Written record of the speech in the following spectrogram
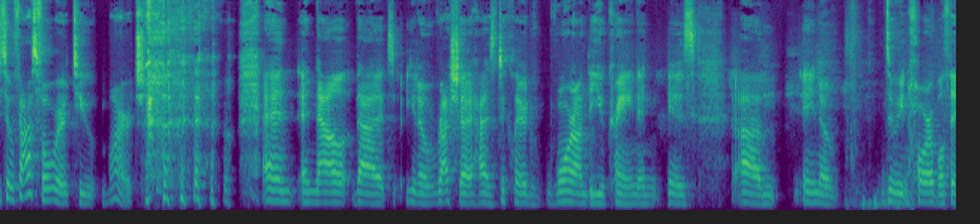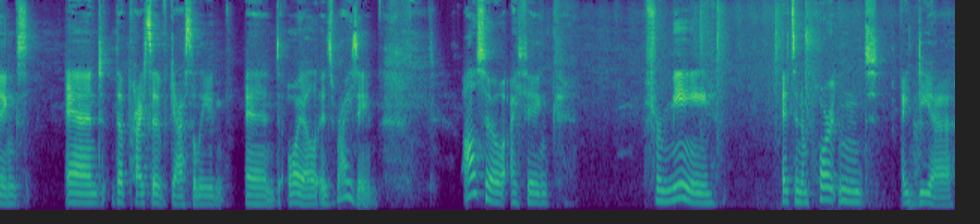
So fast forward to March, and and now that you know Russia has declared war on the Ukraine and is, um, you know, doing horrible things, and the price of gasoline and oil is rising. Also, I think for me, it's an important idea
